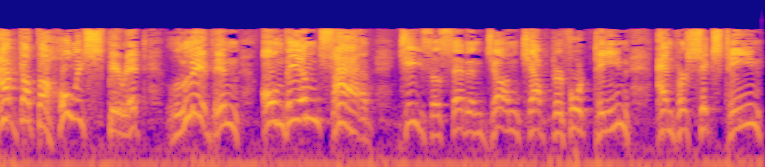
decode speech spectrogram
I've got the Holy Spirit living on the inside. Jesus said in John chapter 14 and verse 16,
